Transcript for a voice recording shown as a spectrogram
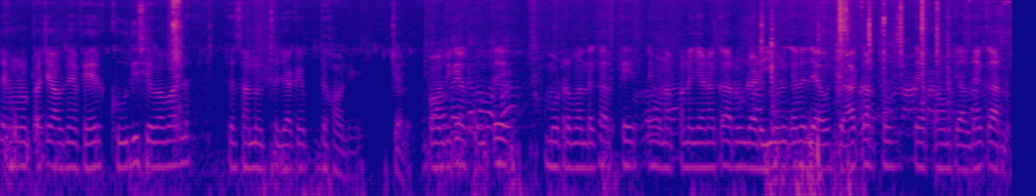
ਤੇ ਹੁਣ ਆਪਾਂ ਚੱਲਦੇ ਆਂ ਫੇਰ ਖੂਹ ਦੀ ਸੇਵਾ ਵੱਲ ਤੇ ਸਾਨੂੰ ਉੱਥੇ ਜਾ ਕੇ ਦਿਖਾਉਣੇ ਆ ਚਲੋ, ਪਹੁੰਚ ਗਿਆ ਖੂਹ ਤੇ ਮੋਟਰ ਬੰਦ ਕਰਕੇ ਤੇ ਹੁਣ ਆਪਾਂ ਨੇ ਜਾਣਾ ਘਰ ਨੂੰ, ਡੈਡੀ ਜੀ ਹੁਣ ਕਹਿੰਦੇ ਲਿਆਓ ਚਾਹ ਕਰ ਤੋਂ ਤੇ ਆਪਾਂ ਹੁਣ ਚੱਲਦੇ ਹਾਂ ਘਰ ਨੂੰ।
